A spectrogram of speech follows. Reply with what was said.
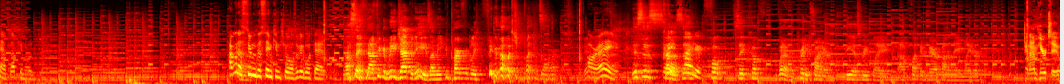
Yeah, it's option mode. I'm gonna assume the same controls. We're gonna go with that. I said, now if you can read Japanese, I mean, you can perfectly figure out what your buttons are. All right. This is Pretty uh, say, Fighter. folk, say, whatever, Pretty Fighter, BS Replay. I'll fucking verify the name later. And I'm here too.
